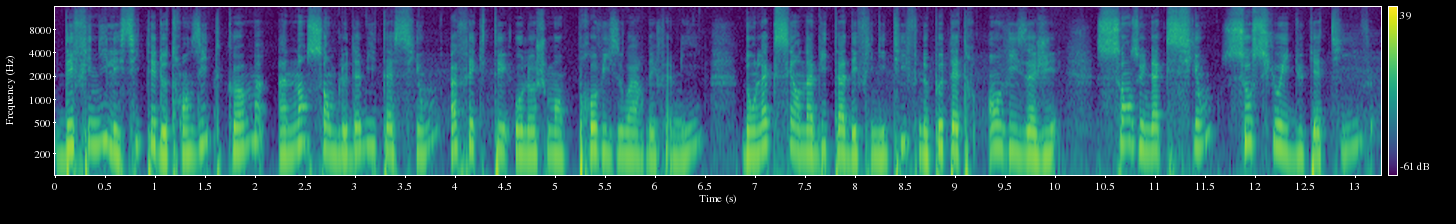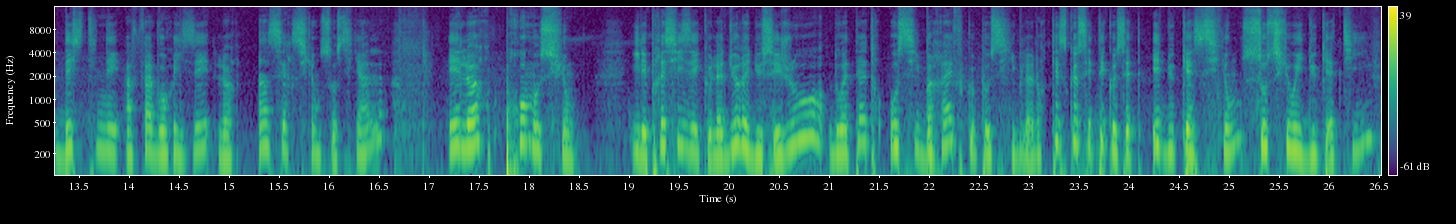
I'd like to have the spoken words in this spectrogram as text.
définit les cités de transit comme un ensemble d'habitations affectées au logement provisoire des familles, dont l'accès en habitat définitif ne peut être envisagé sans une action socio-éducative destinée à favoriser leur insertion sociale et leur promotion il est précisé que la durée du séjour doit être aussi brève que possible. Alors qu'est-ce que c'était que cette éducation socio-éducative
